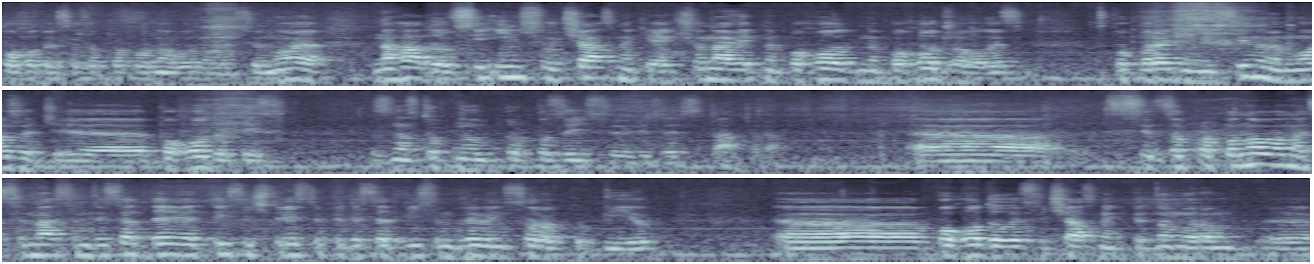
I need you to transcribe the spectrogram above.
погодився з запропонованою ціною. Нагадую, всі інші учасники, якщо навіть не погод- погоджувались з попередніми цінами, можуть е, погодитись з наступною пропозицією від реєстратора. Е, Запропонована ціна 79 тисяч 358 гривень 40 копійок. Е, Погодились учасник під номером е,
